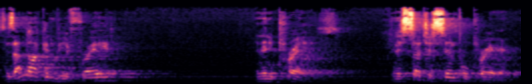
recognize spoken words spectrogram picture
says, I'm not going to be afraid. And then he prays. And it's such a simple prayer.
